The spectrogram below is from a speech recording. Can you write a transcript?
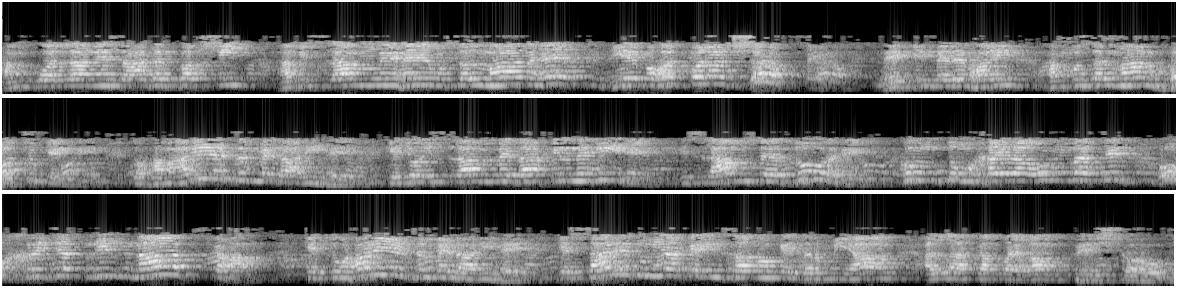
ہم کو اللہ نے سعادت بخشی، ہم اسلام میں ہیں، مسلمان ہیں، یہ بہت بڑا شرف ہے۔ لیکن میرے بھائی، ہم مسلمان ہو چکے ہیں۔ تو ہماری یہ ذمہ داری ہے کہ جو اسلام میں داخل نہیں ہے، اسلام سے دور ہے۔ کن تم خیر امت اخرجت للناس کا تمہاری یہ ذمہ داری ہے کہ سارے دنیا کے انسانوں کے درمیان اللہ کا پیغام پیش کرو۔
